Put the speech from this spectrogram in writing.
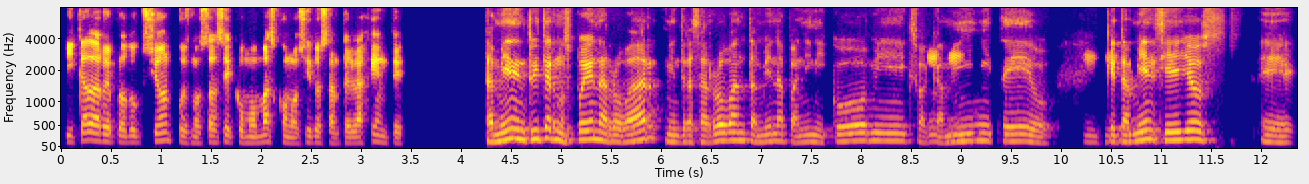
y cada reproducción pues nos hace como más conocidos ante la gente. También en Twitter nos pueden arrobar, mientras arroban también a Panini Comics o a Camite, o que también si ellos eh,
